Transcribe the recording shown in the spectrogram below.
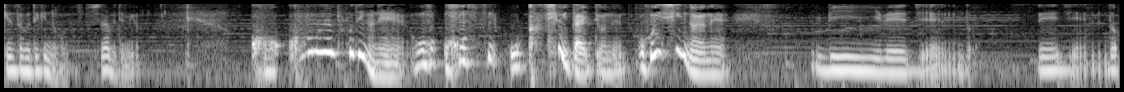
検索できるのかな？ちょっと調べてみよう。ここのね、プロテインがね、お、本当にお菓子みたいっていうね、美味しいのよね。B レジェンド。レジェンド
